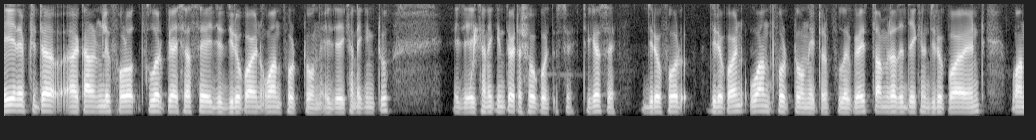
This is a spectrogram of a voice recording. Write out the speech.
এই এনএফটিটা কারেন্টলি ফ্লোর প্রাইস আছে এই যে zero point one four TON এই যে এখানে কিন্তু, এই যে এখানে কিন্তু এটা শো করতেছে, ঠিক আছে? Zero four zero point one four TON এটার ফ্লোর প্রাইস তো আমরা যদি এখানে zero point one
